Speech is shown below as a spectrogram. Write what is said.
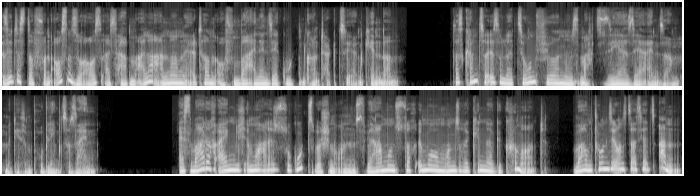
Sieht es doch von außen so aus, als haben alle anderen Eltern offenbar einen sehr guten Kontakt zu ihren Kindern. Das kann zur Isolation führen und es macht sehr, sehr einsam, mit diesem Problem zu sein. Es war doch eigentlich immer alles so gut zwischen uns. Wir haben uns doch immer um unsere Kinder gekümmert. Warum tun sie uns das jetzt an?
